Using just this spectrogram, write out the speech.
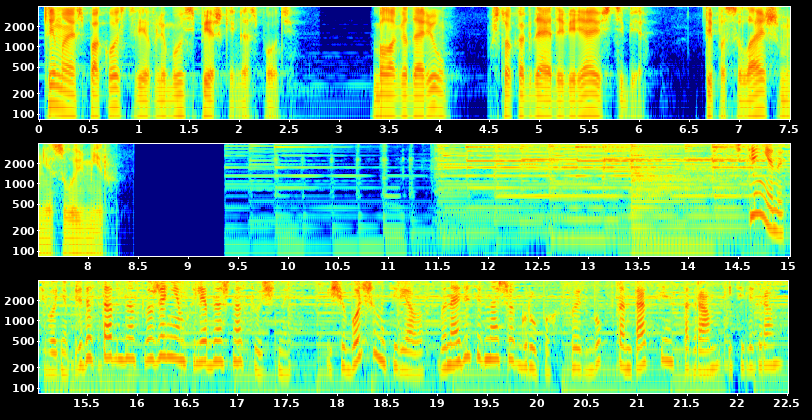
Ты мое спокойствие в любой спешке, Господь. Благодарю, что когда я доверяюсь Тебе, Ты посылаешь мне свой мир. Чтение на сегодня предоставлено служением «Хлеб наш насущный». Еще больше материалов вы найдете в наших группах Facebook, ВКонтакте, Инстаграм и Телеграм.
